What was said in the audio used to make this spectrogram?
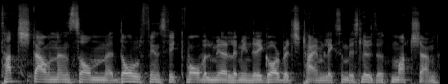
touchdownen som Dolphins fick var väl mer eller mindre i garbage time liksom i slutet på matchen.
